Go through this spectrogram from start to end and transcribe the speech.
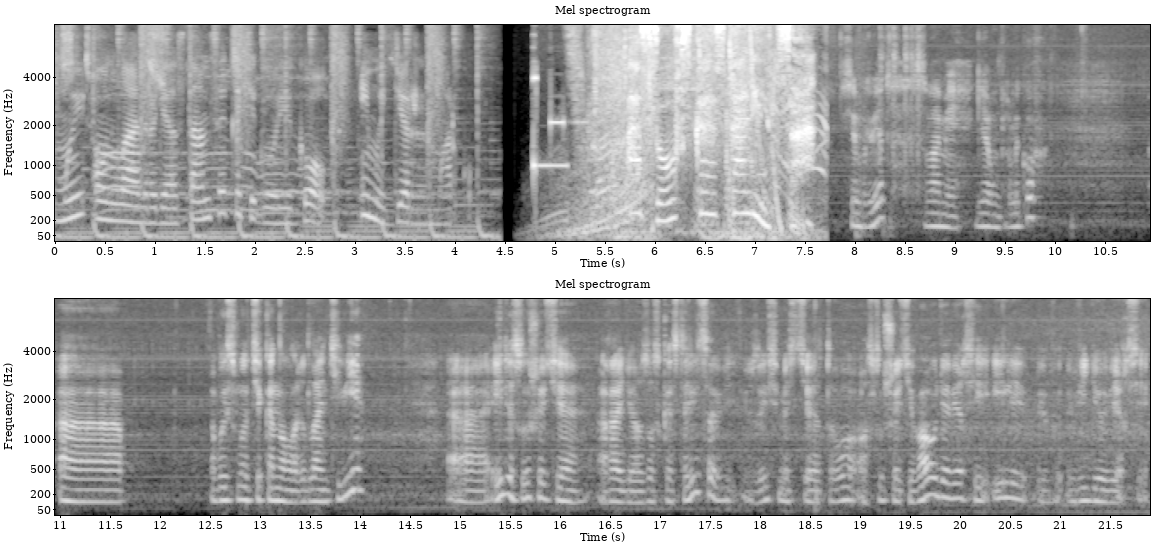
Мы онлайн-радиостанция категории Gold, и мы держим марку. Азовская столица. Всем привет, с вами Герман Пермяков. А, вы смотрите канал Redline TV а, или слушаете радио Азовская столица, в зависимости от того, слушаете в аудиоверсии или в видеоверсии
